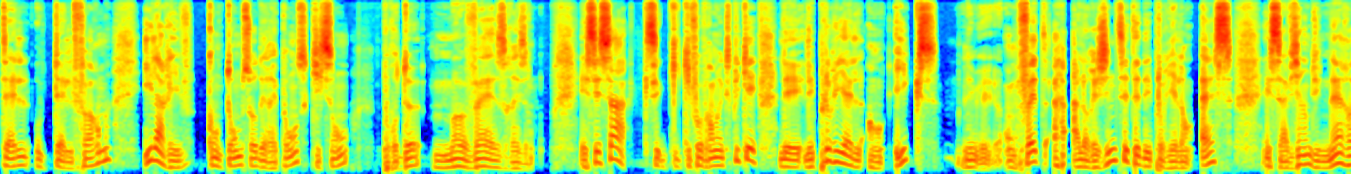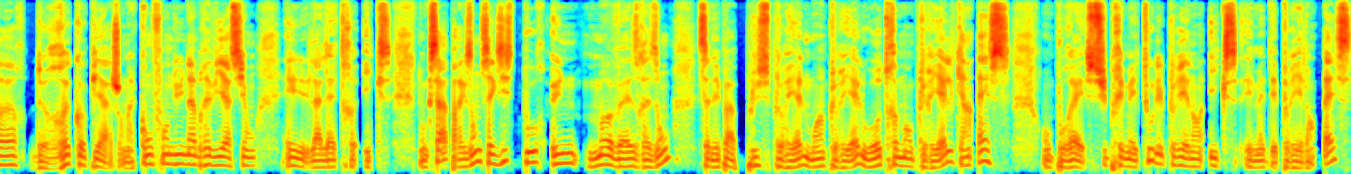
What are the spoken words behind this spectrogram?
telle ou telle forme, il arrive qu'on tombe sur des réponses qui sont pour de mauvaises raisons. Et c'est ça qu'il faut vraiment expliquer. Les, les, pluriels en X En fait, à l'origine, c'était des pluriels en S et ça vient d'une erreur de recopiage. On a confondu une abréviation et la lettre X. Donc ça, par exemple, ça existe pour une mauvaise raison. Ça n'est pas plus pluriel, moins pluriel ou autrement pluriel qu'un S. On pourrait supprimer tous les pluriels en X et mettre des pluriels en S.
